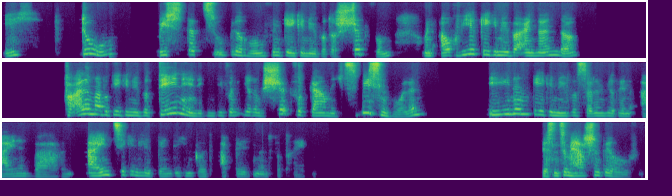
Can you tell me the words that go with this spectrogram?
ich, du bist dazu berufen, gegenüber der Schöpfung Und auch wir gegenüber einander, vor allem aber gegenüber denjenigen, die von ihrem Schöpfer gar nichts wissen wollen, ihnen gegenüber sollen wir den einen wahren, einzigen lebendigen Gott abbilden und vertreten. Wir sind zum Herrschen berufen.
